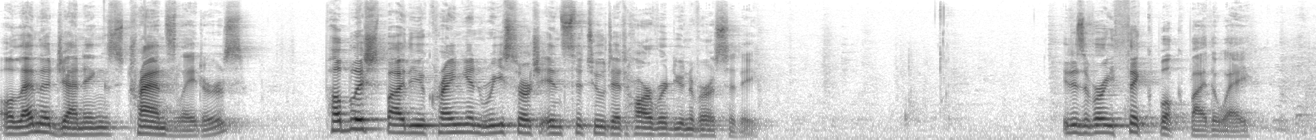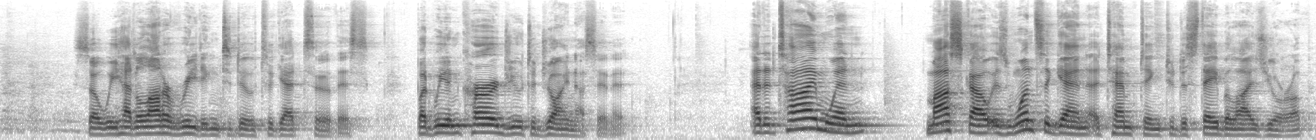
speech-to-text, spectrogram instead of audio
Olena Jennings, translators, published by the Ukrainian Research Institute at Harvard University. It is a very thick book, by the way. So we had a lot of reading to do to get to this. But we encourage you to join us in it. At a time when Moscow is once again attempting to destabilize Europe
